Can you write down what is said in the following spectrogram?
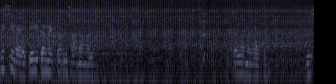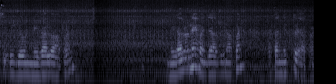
मिसिंग आहे तेही कमेंट करून सांगा मला. चला मग आता. जेसीबी घेऊन निघालो आपण. निघालो नाही म्हणजे अजून आपण. आता निघतोय आपण.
